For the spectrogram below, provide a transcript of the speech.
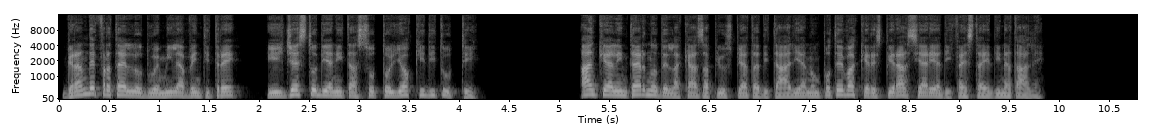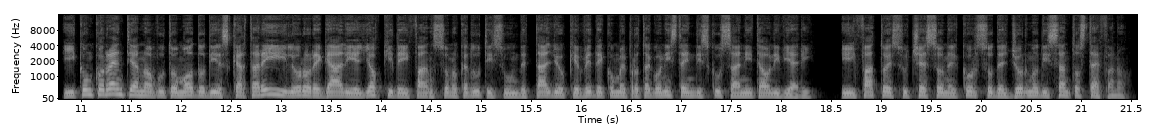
Grande Fratello 2023, il gesto di Anita sotto gli occhi di tutti. Anche all'interno della casa più spiata d'Italia non poteva che respirarsi aria di festa e di Natale. I concorrenti hanno avuto modo di scartare i loro regali e gli occhi dei fan sono caduti su un dettaglio che vede come protagonista indiscussa Anita Olivieri. Il fatto è successo nel corso del giorno di Santo Stefano.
